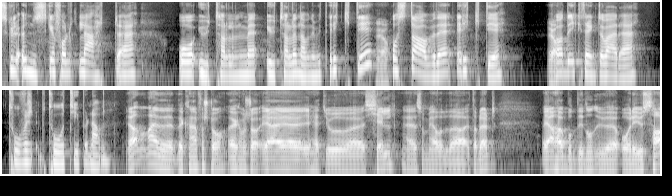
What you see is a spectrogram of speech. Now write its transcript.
Skulle ønske folk lærte å uttale, med, uttale navnet mitt riktig, Ja. og stave det riktig. Ja. Og det ikke trengte å være to, to typer navn. Ja, nei, det, det kan jeg forstå. Jeg, kan forstå. Jeg, jeg heter jo eh, Kjell, eh, som jeg allerede har etablert. Jeg har bodd i noen år i USA,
